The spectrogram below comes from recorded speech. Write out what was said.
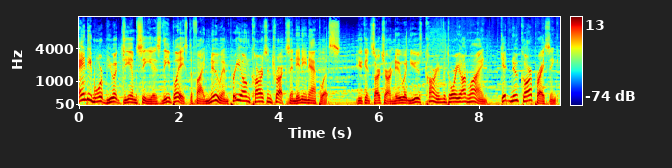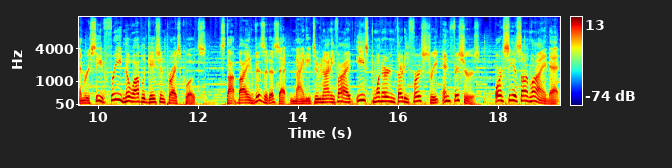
Andy Mohr Buick GMC is the place to find new and pre owned cars and trucks in Indianapolis. You can search our new and used car inventory online, get new car pricing, and receive free no obligation price quotes. Stop by and visit us at 9295 East 131st Street in Fishers or see us online at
